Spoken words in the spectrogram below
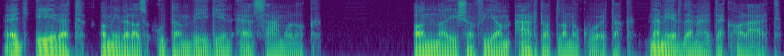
Egy élet, amivel az utam végén elszámolok. Anna és a fiam ártatlanok voltak, nem érdemeltek halált.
